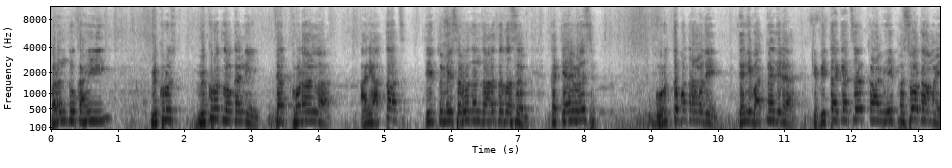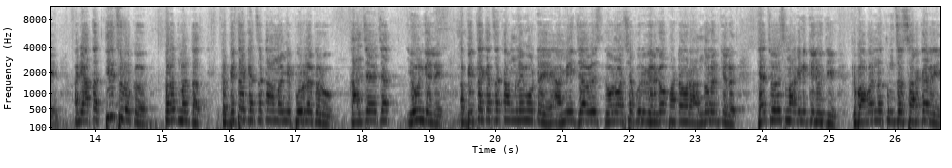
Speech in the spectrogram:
परंतु काही विकृत विकृत लोकांनी त्यात खोडा आणला आणि आत्ताच ते तुम्ही सर्वजण जाणतच असेल का त्यावेळेस वृत्तपत्रामध्ये त्यांनी बातम्या दिल्या की बिताक्याचं काम हे फसवं काम आहे. आणि आता तीच लोक परत म्हणतात की बिताक्याचं काम आम्ही पूर्ण करू. कालच्या याच्यात येऊन गेले. बिताक्याचं काम लय मोठं आहे. आम्ही ज्यावेळेस दोन वर्षापूर्वी विरगाव फाटावर आंदोलन केलं त्याच वेळेस मागणी केली होती की बाबांना तुमचं सरकार आहे.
